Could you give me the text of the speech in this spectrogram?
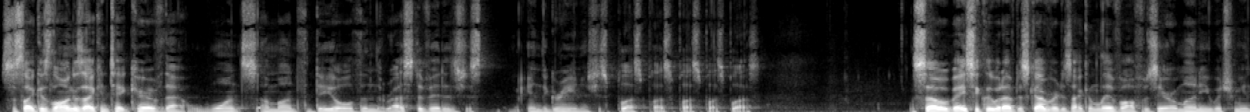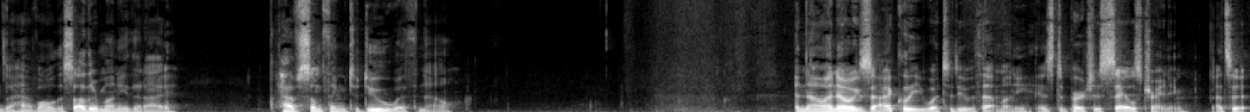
So it's like as long as I can take care of that once a month deal, then the rest of it is just in the green. It's just plus, plus, plus, plus, plus. So basically, what I've discovered is I can live off of zero money, which means I have all this other money that I have something to do with now. And now I know exactly what to do with that money is to purchase sales training. That's it.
